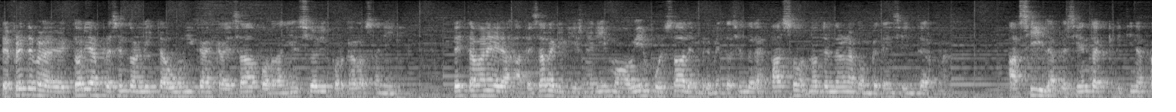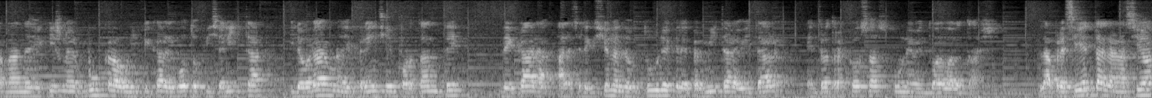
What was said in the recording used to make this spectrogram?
El Frente para la Victoria presenta una lista única encabezada por Daniel Scioli y por Carlos Zanini. De esta manera, a pesar de que el kirchnerismo había impulsado la implementación de la ESPASO, no tendrá una competencia interna. Así, la presidenta Cristina Fernández de Kirchner busca unificar el voto oficialista y lograr una diferencia importante de cara a las elecciones de octubre que le permita evitar, entre otras cosas, un eventual balotaje. La presidenta de la Nación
